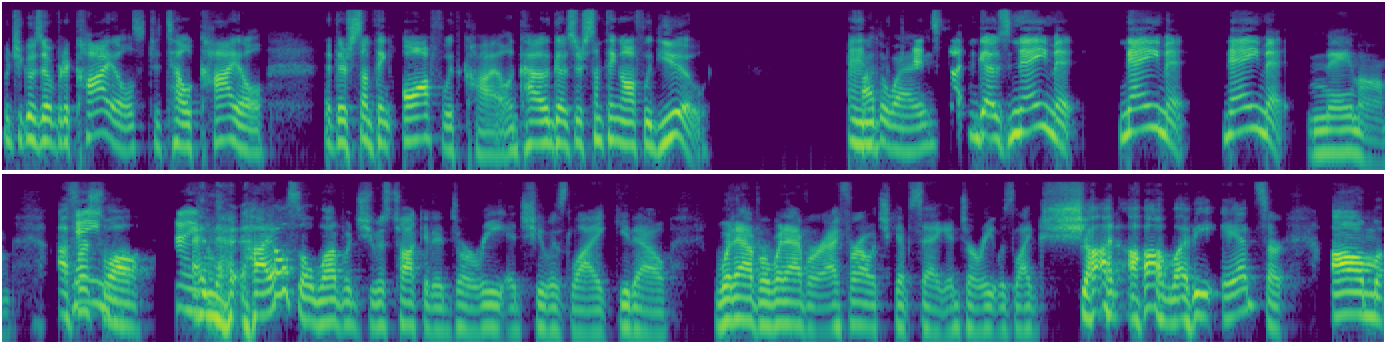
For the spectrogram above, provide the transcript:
when she goes over to Kyle's to tell Kyle that there's something off with Kyle. And Kyle goes, There's something off with you. And, By the way- and Sutton goes, Name it, name it, name it, Name them. Uh, first Name of all, and. I also love when she was talking to Dorit and she was like, you know, whatever, whatever. I forgot what she kept saying. And Dorit was like, shut up, let me answer. Um,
